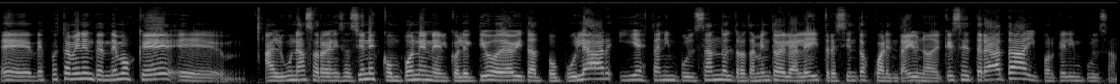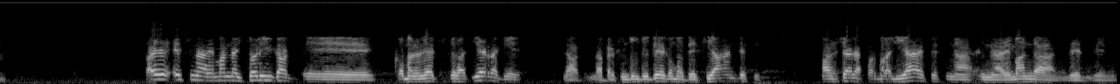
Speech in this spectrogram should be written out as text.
Eh, después también entendemos que eh, algunas organizaciones componen el colectivo de hábitat popular y están impulsando el tratamiento de la ley 341. ¿De qué se trata y por qué la impulsan? Es una demanda histórica, eh, como la ley de la tierra, que la, presentó UTT, como te decía antes, más allá de las formalidades, es una, demanda de,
